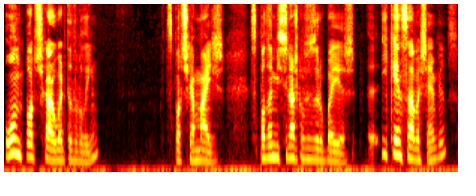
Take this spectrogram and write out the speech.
Onde pode chegar o Hertha de Berlim? Se pode chegar mais, se pode ambicionar as competições europeias eh, e quem sabe a Champions?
